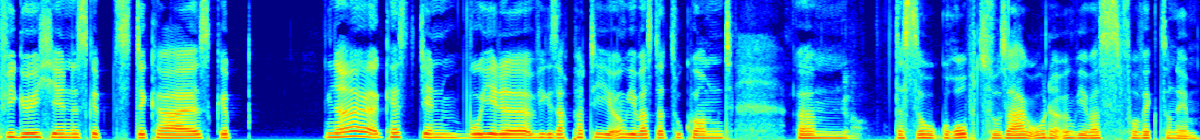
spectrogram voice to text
Figürchen, es gibt Sticker, es gibt ne, Kästchen, wo jede, wie gesagt, Partie irgendwie was dazukommt. Ähm, Genau. Das so grob zu sagen, ohne irgendwie was vorwegzunehmen.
